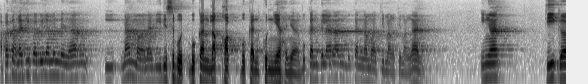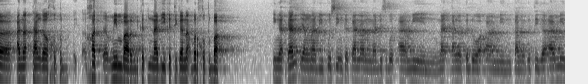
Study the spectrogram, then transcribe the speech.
Apatah lagi apabila mendengar nama nabi disebut bukan laqab bukan kunyahnya bukan gelaran bukan nama timang-timangan. Ingat tiga anak tangga khutbah mimbar nabi ketika nak berkhutbah Ingat kan yang Nabi pusing ke kanan Nabi sebut amin. Naik tangga kedua amin. Tangga ketiga amin.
